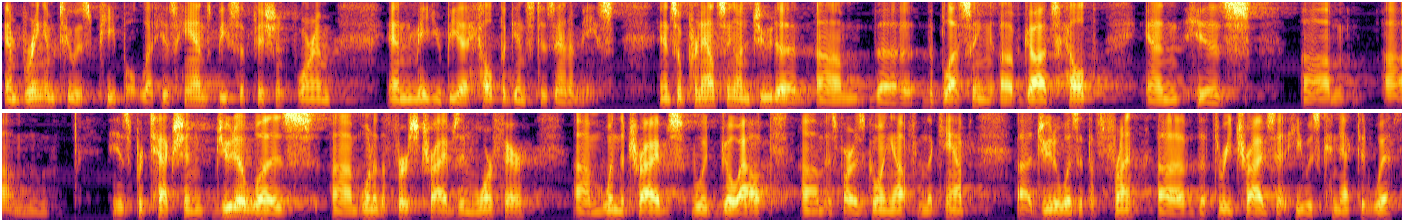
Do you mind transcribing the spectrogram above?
and bring him to his people. Let his hands be sufficient for him, and may you be a help against his enemies. And so, pronouncing on Judah um, the, the blessing of God's help and his, um, um, his protection. Judah was um, one of the first tribes in warfare. Um, when the tribes would go out, um, as far as going out from the camp, uh, Judah was at the front of the three tribes that he was connected with.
